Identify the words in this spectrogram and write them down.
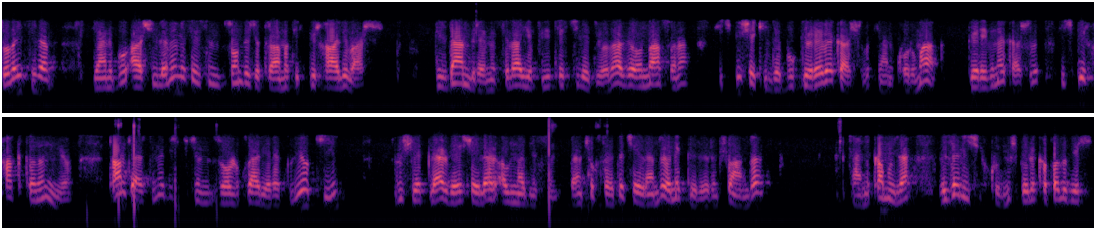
Dolayısıyla yani bu arşivleme meselesinin son derece travmatik bir hali var. Birdenbire mesela yapıyı tescil ediyorlar ve ondan sonra hiçbir şekilde bu göreve karşılık yani koruma görevine karşılık hiçbir hak tanınmıyor. Tam tersine bir bütün zorluklar yaratılıyor ki rüşvetler ve şeyler alınabilsin. Ben çok sayıda çevremde örnek görüyorum şu anda. Yani kamuyla özel ilişki kurmuş böyle kapalı bir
